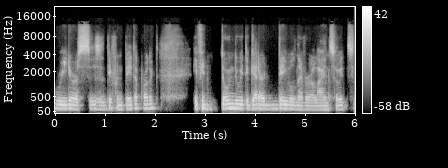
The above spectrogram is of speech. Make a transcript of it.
readers is a different data product if you don't do it together they will never align. So it's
